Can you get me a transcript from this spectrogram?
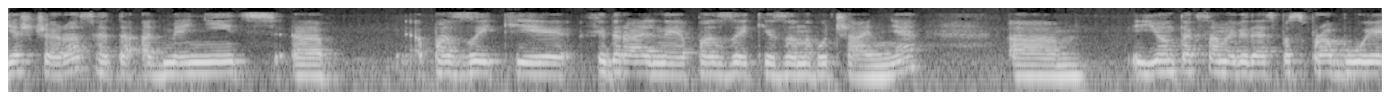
яшчэ раз гэта адмяніць пазыкі федэральныя пазыкі за навучанне. Ён таксама відаць паспрабуе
